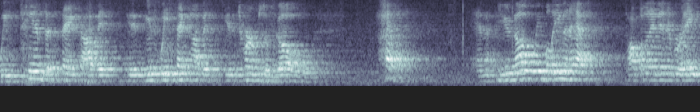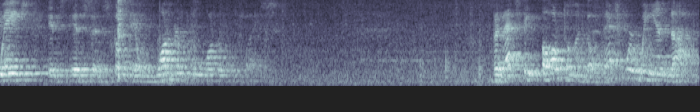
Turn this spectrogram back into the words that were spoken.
we tend to think of it, if we think of it in terms of goal, heaven. And you know we believe in heaven. On it in eight weeks. It's, it's, it's going to be a wonderful, wonderful place. But that's the ultimate goal. That's where we end up.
